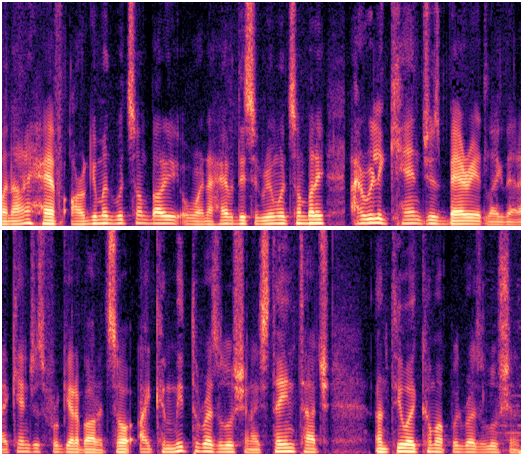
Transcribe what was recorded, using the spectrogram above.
when I have argument with somebody or when I have disagreement with somebody, I really can't just bury it like that. I can't just forget about it. So I commit to resolution. I stay in touch until I come up with resolution.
